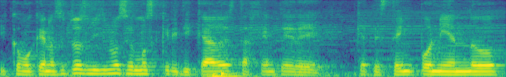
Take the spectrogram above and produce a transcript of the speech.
Y como que nosotros mismos hemos criticado a esta gente de que te está imponiendo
